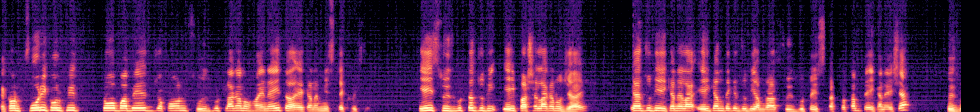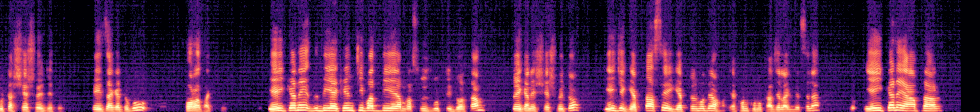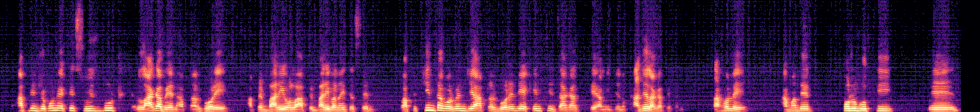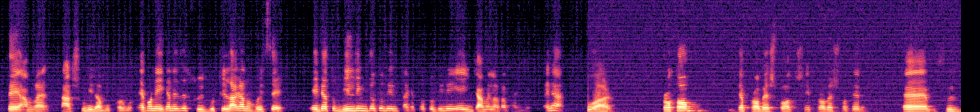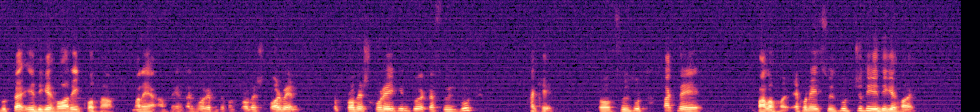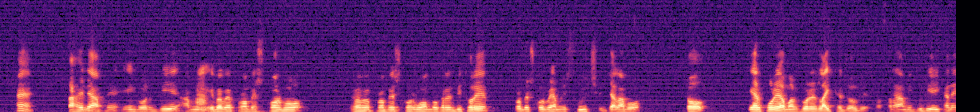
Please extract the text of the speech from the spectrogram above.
এখন পরিকল্পিতভাবে যখন সুইচ বোর্ড লাগানো হয় নাই, তা এখানে মিস্টেক হয়েছে। এই সুইচ বোর্ডটা যদি এই পাশে লাগানো যায়, এটা যদি এইখানে এইখান থেকে যদি আমরা সুইচ বোর্ডটা স্টার্ট করতাম, তো এখানে এসে সুইচ বোর্ডটা শেষ হয়ে যেত। এই জায়গাটুকু করা থাকতো। এইখানে যদি এক ইঞ্চি বাদ দিয়ে আমরা সুইচ বোর্ডটি ধরতাম, তো এখানে শেষ হইতো। এই যে গ্যাপটা আছে, এই গ্যাপটার মধ্যে এখন কোনো কাজে লাগতেছে না। তো এইখানে আপনার আপনি যখন একটি সুইচ বোর্ড লাগাবেন আপনার ঘরে আপনার বাড়িওয়ালা, আপনি বাড়ি বানাইতেছেন, তো আপনি চিন্তা করবেন যে আপনার ঘরে যে এক ইঞ্চি জায়গাকে আমি যেন কাজে লাগাতে পারি। তাহলে আমাদের পরবর্তী তে আমরা তার সুবিধা বুক করব। এখন এইখানে যে সুইচ বোর্ডটি লাগানো হয়েছে এটা তো বিল্ডিং যতদিন থাকে ততদিনই এই ঝামেলাটা থাকবে, তাই না? প্রথম যে প্রবেশ পথ, সেই প্রবেশ পথের সুইচ বোর্ডটা এদিকে হওয়ারই কথা। মানে আপনি একটা ঘরে যখন প্রবেশ করবেন, তো প্রবেশ করেই কিন্তু একটা সুইচ বোর্ড থাকে। তো সুইচ বোর্ড থাকলে ভালো হয়। এখন এই সুইচ বোর্ড যদি এদিকে হয় হ্যাঁ তাহলে আপনি এই ঘর দিয়ে আমি এভাবে প্রবেশ করব, এভাবে প্রবেশ করব অন্ধকারের ভিতরে, প্রবেশ করবে, আমি সুইচ জ্বালাবো, তো এরপরে আমার ঘরের লাইটটা জ্বলবে। তাছাড়া আমি যদি এইখানে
